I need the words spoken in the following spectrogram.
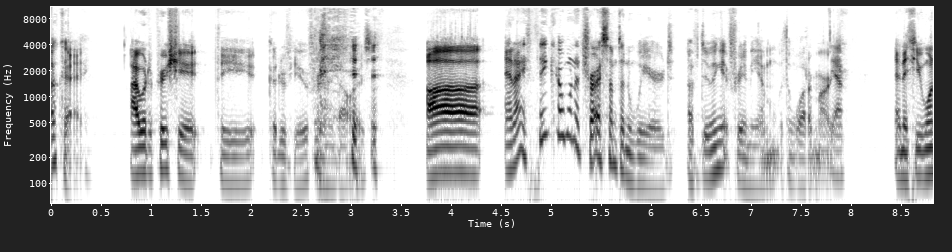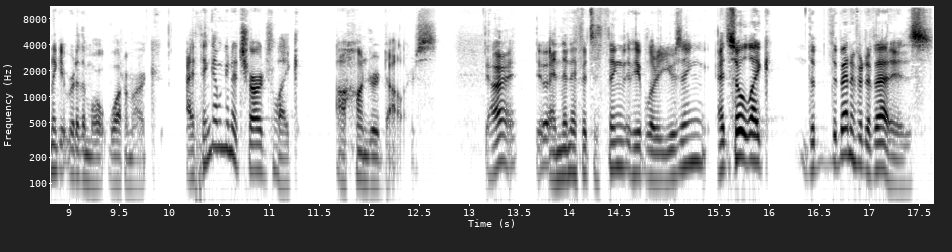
Okay. I would appreciate the good review for nine dollars. uh, and I think I want to try something weird of doing it freemium with a watermark. Yeah. And if you want to get rid of the watermark, I think I'm going to charge like a hundred dollars. All right, do it. And then if it's a thing that people are using, and so like the the benefit of that is,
